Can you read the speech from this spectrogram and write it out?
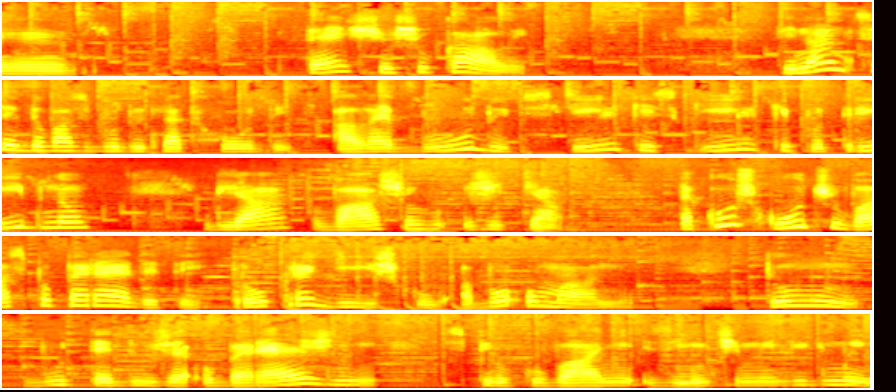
е, те, що шукали. Фінанси до вас будуть надходити, але будуть стільки, скільки потрібно для вашого життя. Також хочу вас попередити про крадіжку або оману. Тому будьте дуже обережні в спілкуванні з іншими людьми,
